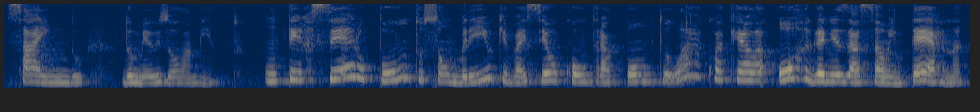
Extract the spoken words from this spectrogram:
saindo do meu isolamento. Um terceiro ponto sombrio, que vai ser o contraponto lá com aquela organização interna,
